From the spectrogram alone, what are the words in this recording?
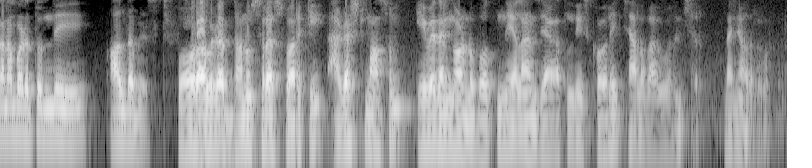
కనబడుతుంది. All the best. ఓవరాల్గా ధనుసు రాశి వారికి ఆగస్ట్ మాసం ఏ విధంగా ఉండబోతుంది ఎలాంటి జాగ్రత్తలు తీసుకోవాలి చాలా బాగా వివరించారు. ధన్యవాదాలు.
